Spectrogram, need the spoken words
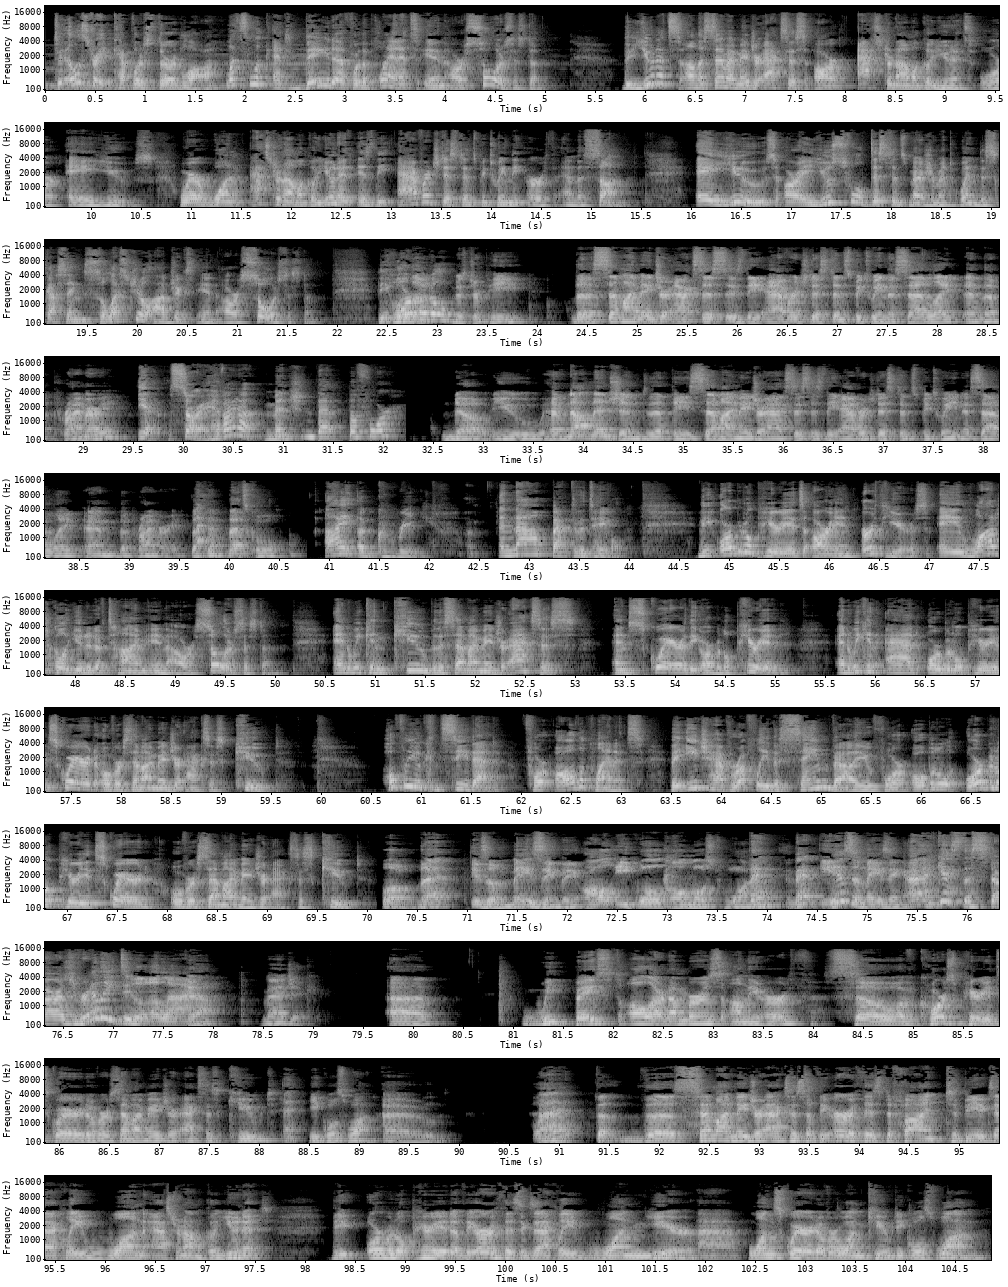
To illustrate Kepler's third law, let's look at data for the planets in our solar system. The units on the semi-major axis are astronomical units or AUs, where one astronomical unit is the average distance between the Earth and the Sun. AUs are a useful distance measurement when discussing celestial objects in our solar system. The Hold orbital up, Mr. P. The semi-major axis is the average distance between the satellite and the primary? Yeah, sorry, have I not mentioned that before? No, you have not mentioned that the semi-major axis is the average distance between a satellite and the primary. That's cool. I agree. And now back to the table. The orbital periods are in Earth years, a logical unit of time in our solar system. And we can cube the semi-major axis and square the orbital period, and we can add orbital period squared over semi-major axis cubed. Hopefully you can see that for all the planets, they each have roughly the same value for orbital, orbital period squared over semi-major axis cubed. Whoa, that is amazing. They all equal almost one. That, that is amazing. I guess the stars really do align. Yeah, magic. Uh, we based all our numbers on the Earth, so of course period squared over semi-major axis cubed uh, equals one. Uh, what? The the semi-major axis of the Earth is defined to be exactly one astronomical unit. The orbital period of the Earth is exactly one year. Uh, one squared over one cubed equals one.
